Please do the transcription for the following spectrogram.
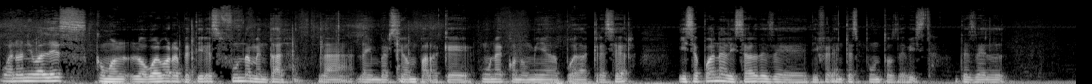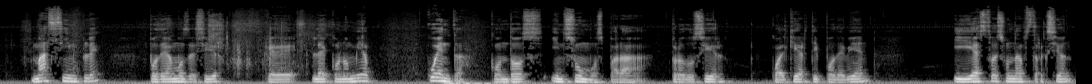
Bueno, Aníbal, es, como lo vuelvo a repetir, es fundamental la, la inversión para que una economía pueda crecer. y se puede analizar desde diferentes puntos de vista. Desde el más simple, podríamos decir que la economía cuenta con dos insumos para producir cualquier tipo de bien y esto es una abstracción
